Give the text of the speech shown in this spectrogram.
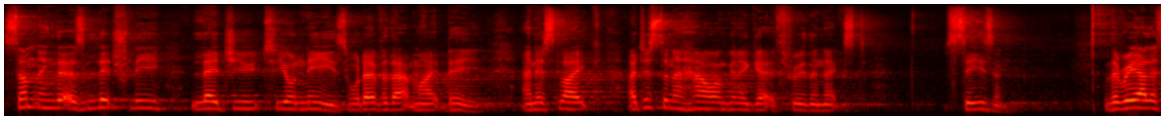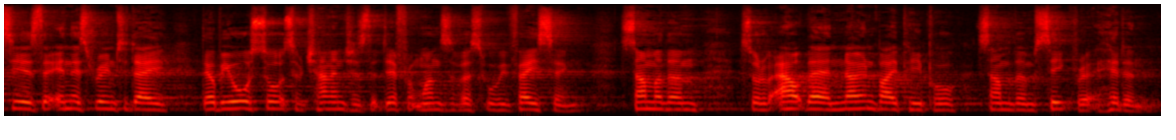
something that has literally led you to your knees, whatever that might be. And it's like, I just don't know how I'm going to get through the next season. The reality is that in this room today, there'll be all sorts of challenges that different ones of us will be facing. Some of them sort of out there, known by people, some of them secret, hidden.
